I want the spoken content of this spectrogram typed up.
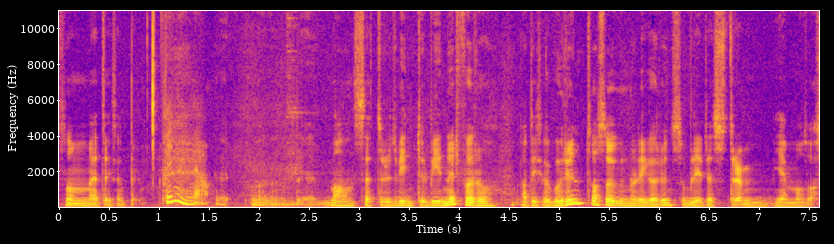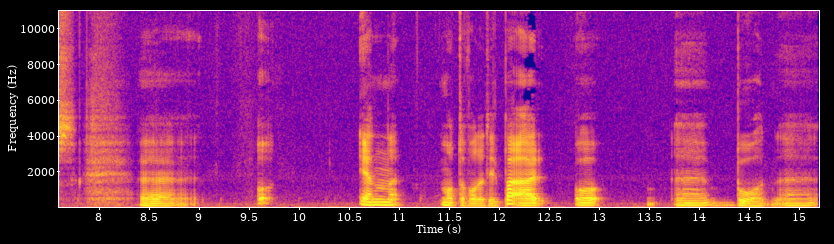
som et eksempel. Vind, ja. man setter ut vindturbiner for å, at de skal gå rundt, og så når de går rundt, så blir det strøm hjemme hos oss. Eh, og en måte å få det til på er å eh, både eh,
